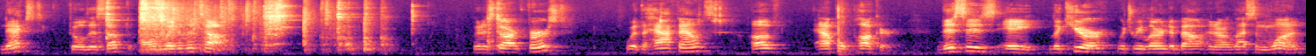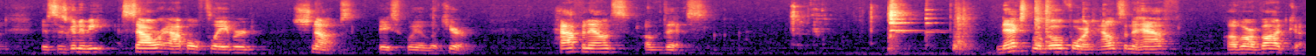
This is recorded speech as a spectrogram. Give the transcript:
Next, fill this up all the way to the top. We're going to start first with a half ounce of apple pucker. This is a liqueur, which we learned about in our lesson one. This is going to be sour apple flavored schnapps, basically a liqueur. Half an ounce of this. Next, we'll go for an ounce and a half of our vodka.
